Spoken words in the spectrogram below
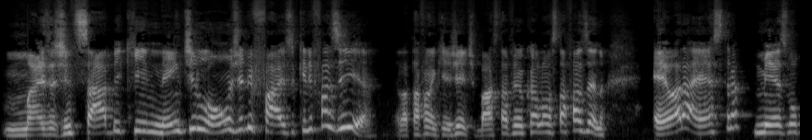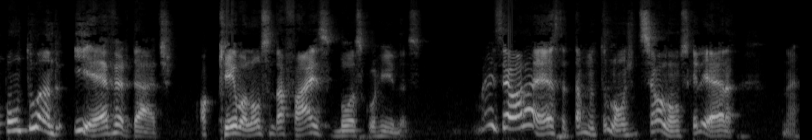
Mas a gente sabe que nem de longe ele faz o que ele fazia. Ela tá falando aqui, gente, basta ver o que o Alonso está fazendo. É hora extra, mesmo pontuando. E é verdade. Ok, o Alonso ainda faz boas corridas. Mas é hora extra, tá muito longe de ser o Alonso que ele era. Né?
